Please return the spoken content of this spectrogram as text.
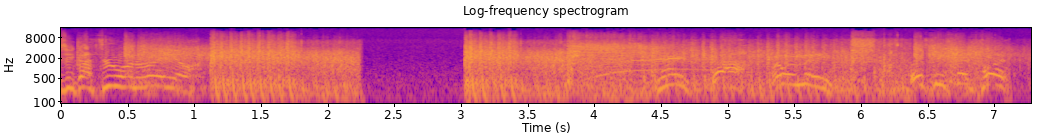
Sergeant got through on the radio. Hey, uh, wow, come with me. Let's be set.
